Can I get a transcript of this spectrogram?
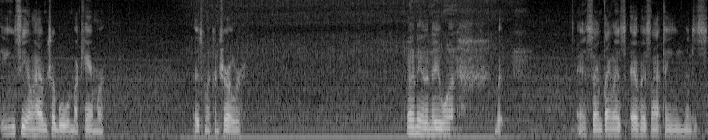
you can see I'm having trouble with my camera. That's my controller. I need a new one. But and same thing with FS19. I just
